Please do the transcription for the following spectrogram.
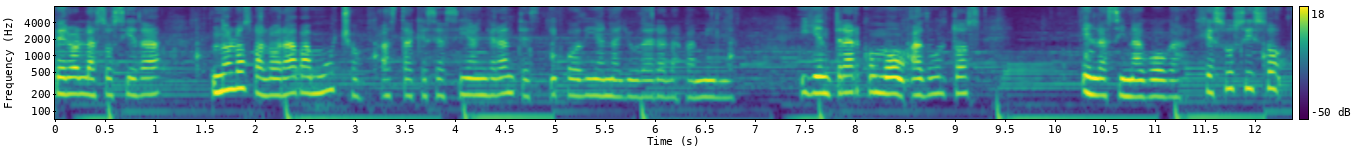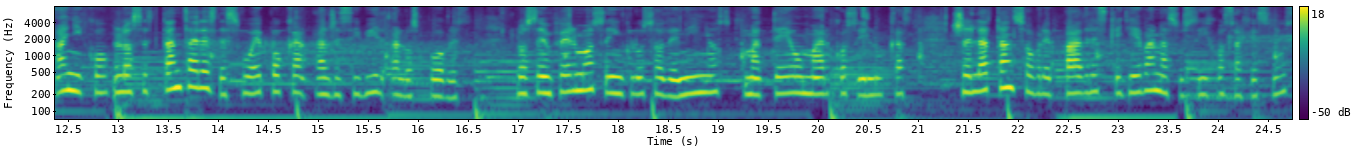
pero la sociedad no los valoraba mucho hasta que se hacían grandes y podían ayudar a la familia y entrar como adultos en la sinagoga. Jesús hizo ánico los estándares de su época al recibir a los pobres, los enfermos e incluso de niños. Mateo, Marcos y Lucas relatan sobre padres que llevan a sus hijos a Jesús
